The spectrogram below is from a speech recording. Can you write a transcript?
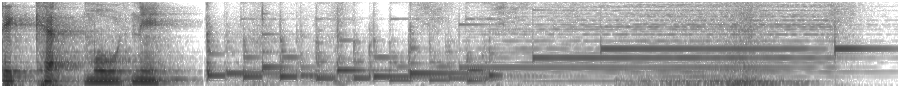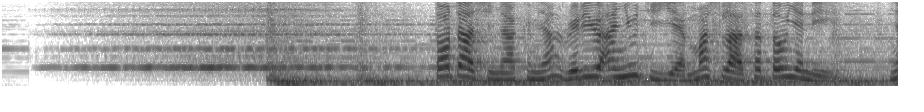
တစ်ခတ်မိုးနှင်းတောတာရှင်များခင်ဗျာရေဒီယိုအန်ယူဂျီရဲ့မတ်လ23ရက်နေ့ ည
